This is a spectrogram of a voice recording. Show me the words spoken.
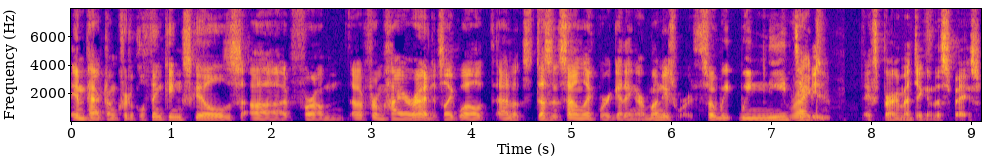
impact on critical thinking skills uh, from uh, from higher ed, it's like, well, it doesn't sound like we're getting our money's worth. So we we need right. to be experimenting in this space.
